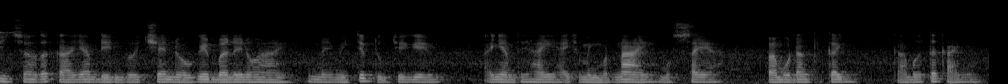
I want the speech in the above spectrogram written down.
Xin chào tất cả anh em đến với channel Game Banano 2 Hôm nay mình tiếp tục chơi game. Anh em thấy hay hãy cho mình một like, một share và một đăng ký kênh. Cảm ơn tất cả anh em.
